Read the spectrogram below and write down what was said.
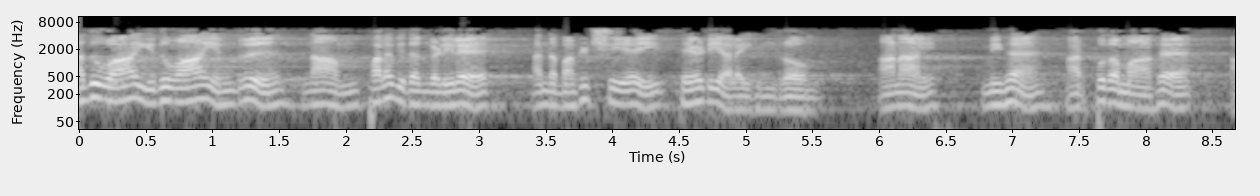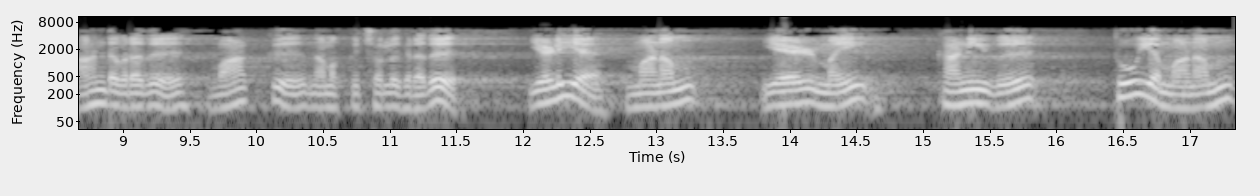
அதுவா இதுவா என்று நாம் பல விதங்களிலே அந்த மகிழ்ச்சியை தேடி அலைகின்றோம். ஆனால் மிக அற்புதமாக ஆண்டவரது வாக்கு நமக்கு சொல்லுகிறது. எளிய மனம் ஏழ்மை கனிவு தூய மனம்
